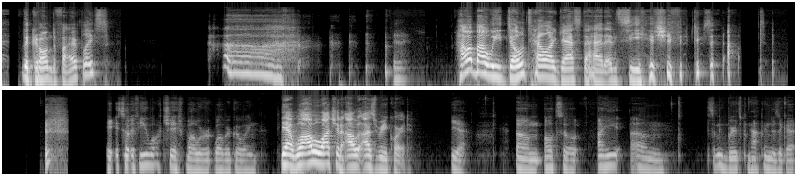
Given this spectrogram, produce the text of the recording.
The Girl in the Fireplace. Uh, How about we don't tell our guest that and see if she figures it out? so if you watch it while we're while we're going, Yeah, well, um, I will watch it I'll, as we record. yeah. Um, also, I um something weird's been happening. There's like a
